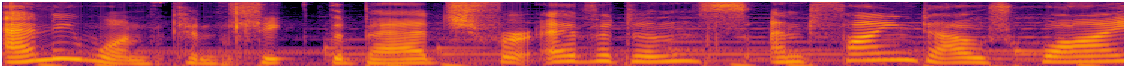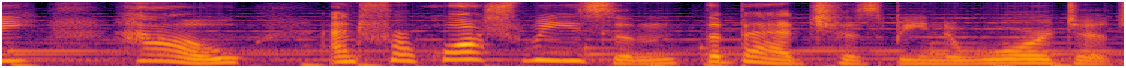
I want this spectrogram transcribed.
Anyone can click the badge for evidence and find out why, how, and for what reason the badge has been awarded.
